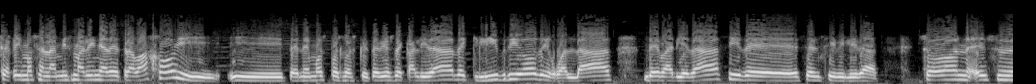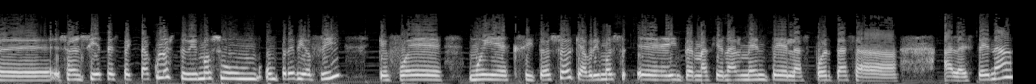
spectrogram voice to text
seguimos en la misma línea de trabajo y, y tenemos pues los criterios de calidad, de equilibrio, de igualdad, de variedad y de sensibilidad. Son, es, eh, son siete espectáculos, tuvimos un, un previo free que fue muy exitoso, que abrimos eh, internacionalmente las puertas a, a la escena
